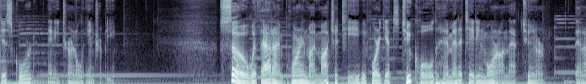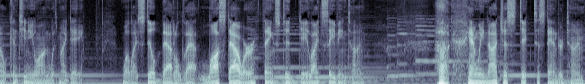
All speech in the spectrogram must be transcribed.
discord and eternal entropy. So, with that, I'm pouring my matcha tea before it gets too cold and meditating more on that tuner. Then I'll continue on with my day. While I still battle that lost hour thanks to daylight saving time. Hug, can we not just stick to standard time?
